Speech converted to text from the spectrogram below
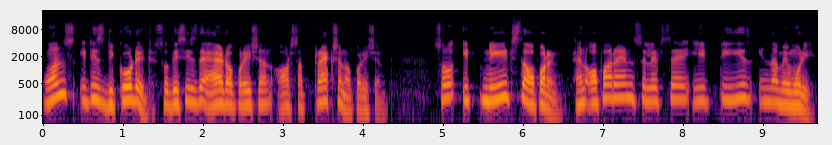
once it is decoded, so this is the add operation or subtraction operation. So, it needs the operand and operand so let us say it is in the memory.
